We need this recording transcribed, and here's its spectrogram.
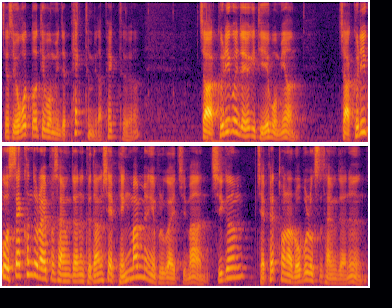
그래서 이것도 어떻게 보면 이제 팩트입니다. 팩트. 자, 그리고 이제 여기 뒤에 보면 자, 그리고 세컨드 라이프 사용자는 그 당시에 100만 명에 불과했지만 지금 제페토나 로블록스 사용자는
